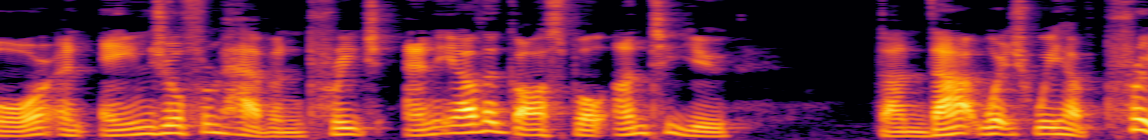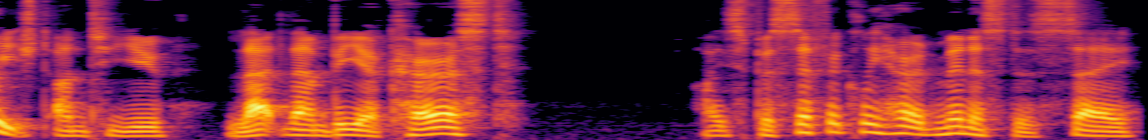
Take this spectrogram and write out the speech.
or an angel from heaven, preach any other gospel unto you than that which we have preached unto you, let them be accursed. I specifically heard ministers say,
